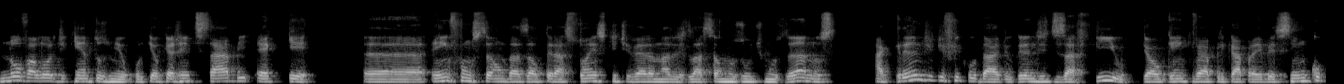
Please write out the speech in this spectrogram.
no valor de 500 mil, porque o que a gente sabe é que, uh, em função das alterações que tiveram na legislação nos últimos anos, a grande dificuldade, o grande desafio de alguém que vai aplicar para a EB5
